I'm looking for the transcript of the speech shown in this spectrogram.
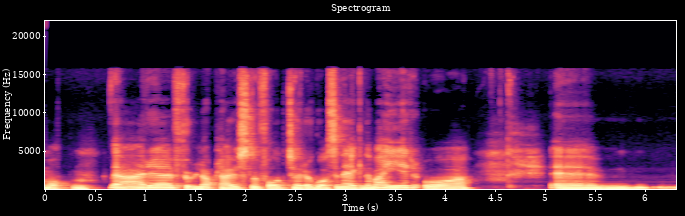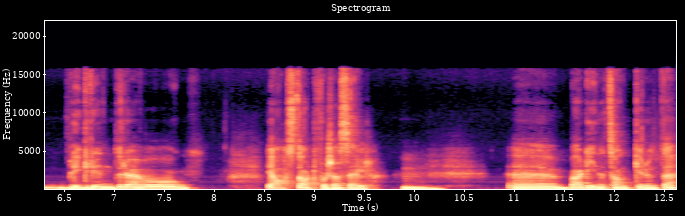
måten. Det er eh, full applaus når folk tør å gå sine egne veier og eh, bli gründere og ja, starte for seg selv. Eh, hva er dine tanker rundt det?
